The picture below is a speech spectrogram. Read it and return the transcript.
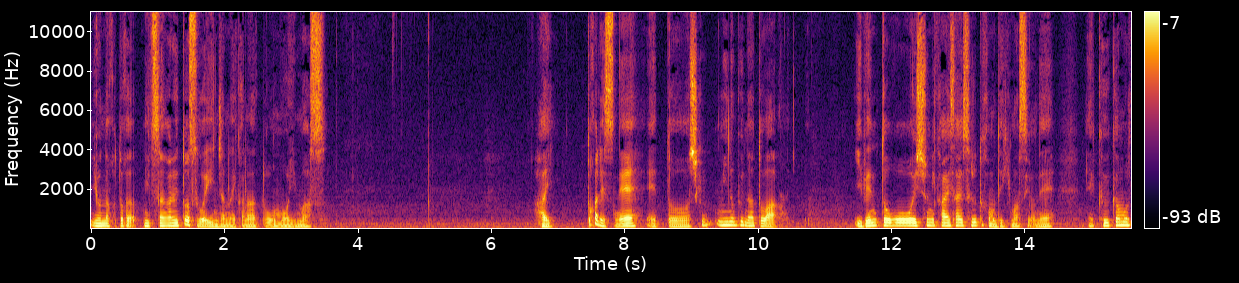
ようなことがにつながるとすごいいいんじゃないかなと思います。はい。とかですね、えっと、仕組みの分の後は、イベントを一緒に開催するとかもできますよね。え空間を持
